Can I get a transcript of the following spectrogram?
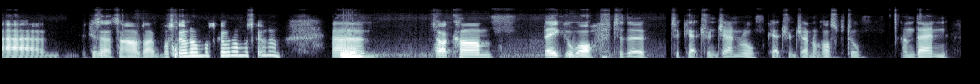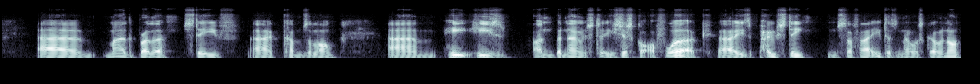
um, because at the time I was like, what's going on? What's going on? What's going on? Mm. Um, so I calm. They go off to the to Kettering General, Kettering General Hospital, and then um, my other brother Steve uh, comes along. Um, he he's unbeknownst to he's just got off work. Uh, he's a postie and stuff like that. He doesn't know what's going on,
